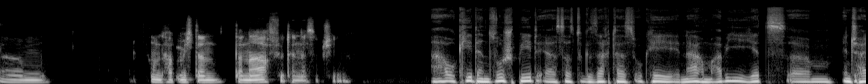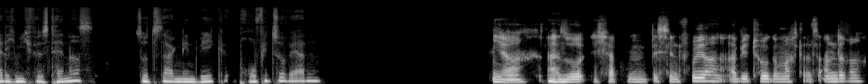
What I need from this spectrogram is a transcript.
ähm, und habe mich dann danach für Tennis entschieden. Ah, okay, dann so spät erst, dass du gesagt hast, okay, nach dem Abi, jetzt ähm, entscheide ich mich fürs Tennis, sozusagen den Weg, Profi zu werden? Ja, mhm. also mhm. ich habe ein bisschen früher Abitur gemacht als andere.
